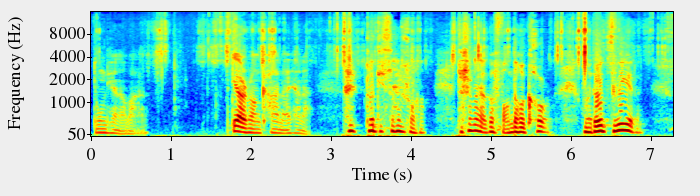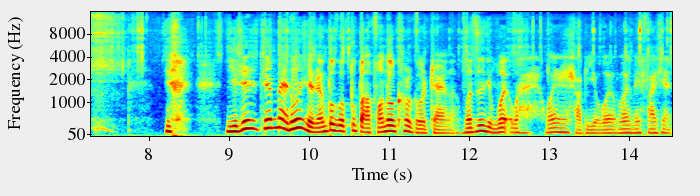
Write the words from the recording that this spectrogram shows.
冬天的袜子。第二双咔拿下来，到第三双，它上面有个防盗扣，我都醉了。你你这这卖东西的人不不不把防盗扣给我摘了，我自己我我我也是傻逼，我我也没发现。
